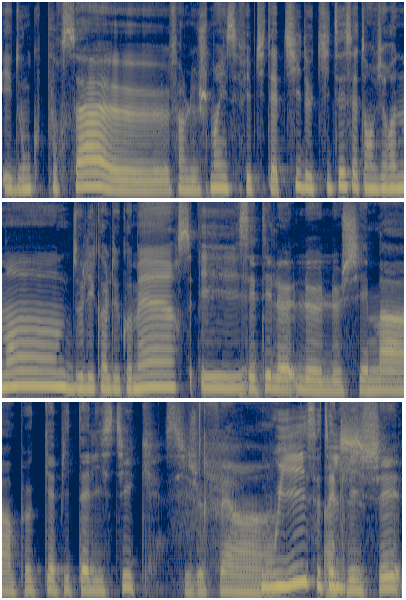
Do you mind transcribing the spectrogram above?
Et donc pour ça, euh, enfin le chemin il s'est fait petit à petit de quitter cet environnement de l'école de commerce et c'était le, le, schéma un peu capitalistique, si je fais un oui c'était le cliché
